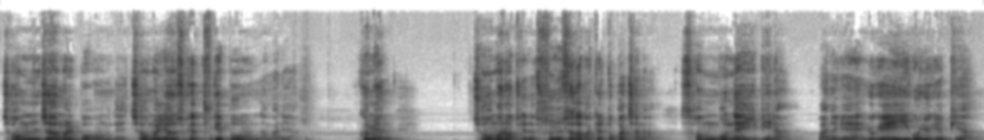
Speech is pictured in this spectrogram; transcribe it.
점점을 뽑으면 돼. 점을 연속해서 두 개 뽑으면 된단 말이야. 그러면 점은 어떻게 돼? 순서가 바뀌어 똑같잖아. 선분 A, B나 만약에 여기 A고 여기 B야.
